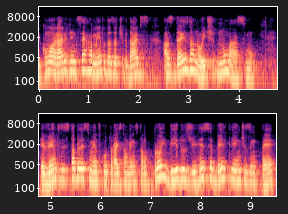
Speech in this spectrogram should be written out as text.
e com horário de encerramento das atividades às 10 da noite, no máximo. Eventos e estabelecimentos culturais também estão proibidos de receber clientes em pé,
